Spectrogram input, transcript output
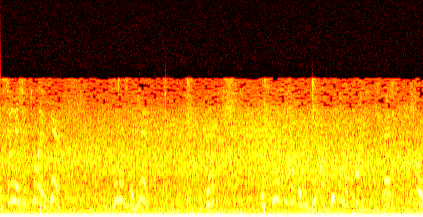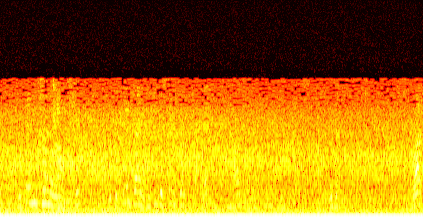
As soon as you two are here, as soon as you're here, okay? As soon as you enter, you take a peek in the corner, like so, but then you turn around, okay? At the same time, you do the same thing, okay? Good job. Right?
